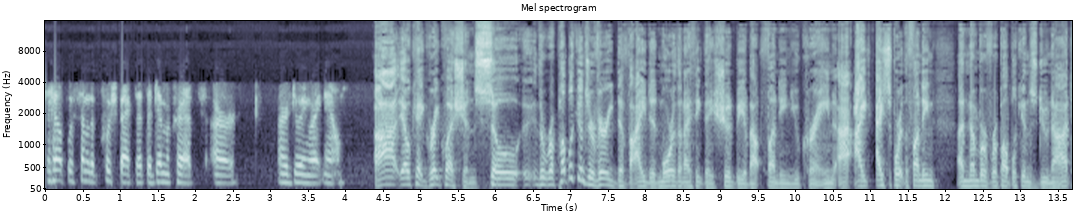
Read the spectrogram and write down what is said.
to help with some of the pushback that the Democrats are are doing right now? Ah, okay, great question. So uh, the Republicans are very divided more than I think they should be about funding Ukraine. I, I, I support the funding. A number of Republicans do not.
